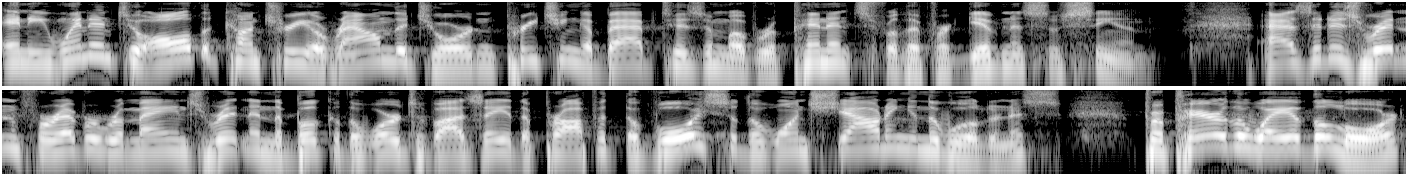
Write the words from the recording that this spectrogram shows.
And he went into all the country around the Jordan, preaching a baptism of repentance for the forgiveness of sin. As it is written, forever remains written in the book of the words of Isaiah the prophet, the voice of the one shouting in the wilderness, Prepare the way of the Lord,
